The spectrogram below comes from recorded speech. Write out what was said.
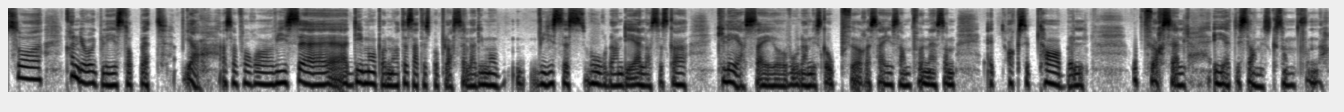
så kan de òg bli stoppet. Ja, altså for å vise at de må på en måte settes på plass, eller de må vises hvordan de ellers skal kle seg, og hvordan de skal oppføre seg i samfunnet som et akseptabel oppførsel i et islamisk samfunn. da.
